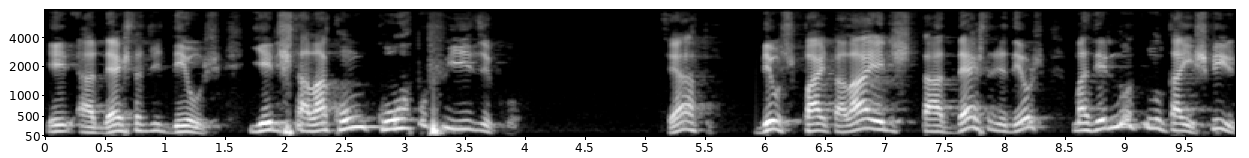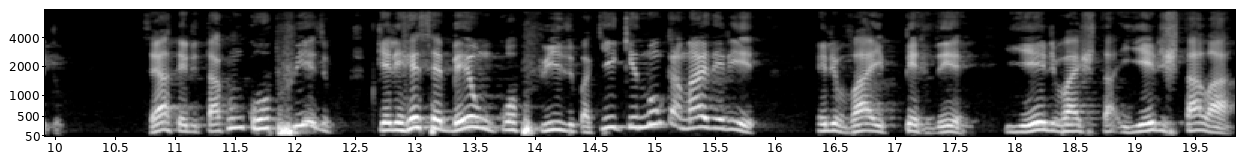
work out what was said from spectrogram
ele, à destra de Deus, e ele está lá com um corpo físico, certo? Deus Pai está lá, ele está à destra de Deus, mas ele não, não está em espírito, certo? Ele está com um corpo físico, porque ele recebeu um corpo físico aqui que nunca mais ele, ele vai perder, e ele vai estar, e ele está lá,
